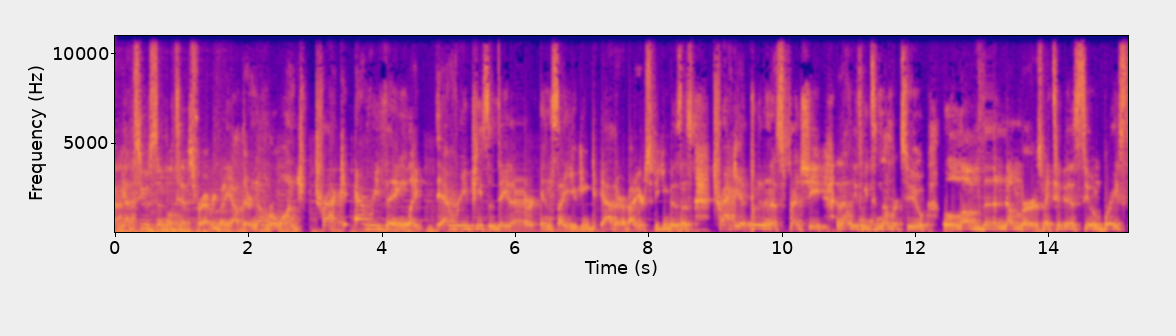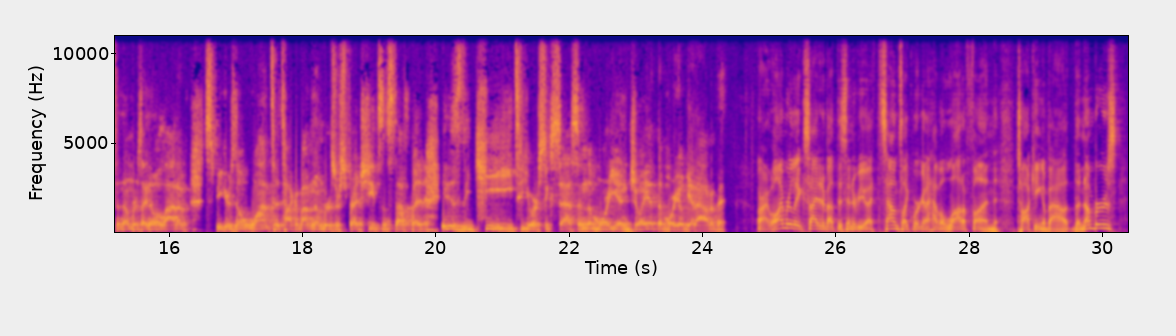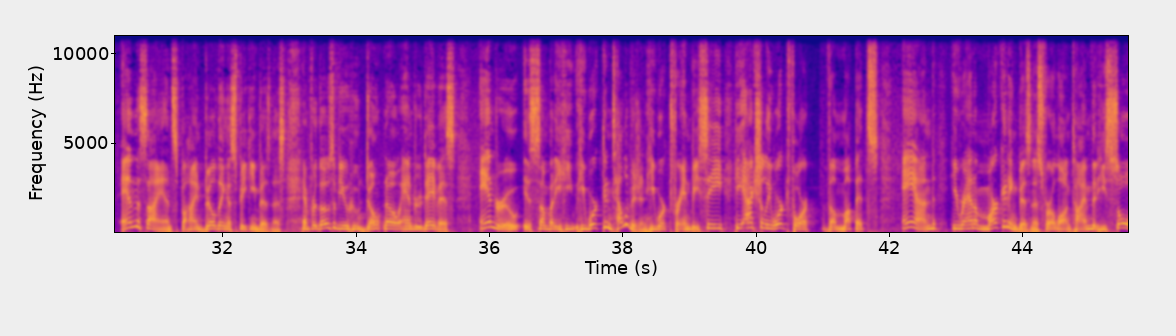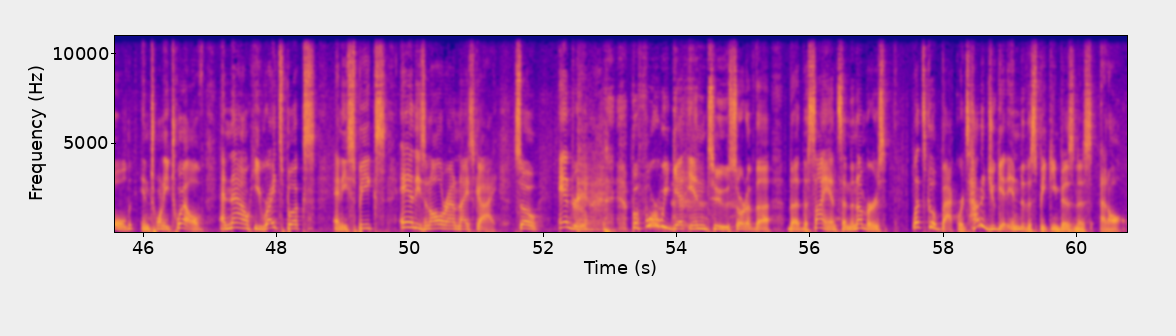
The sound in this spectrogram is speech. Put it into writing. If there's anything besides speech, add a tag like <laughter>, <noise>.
I've got two simple tips for everybody out there. Number one, track everything, like every piece of data or insight you can gather about your speaking business, track it, put it in a spreadsheet. And that leads me to number two, love the numbers. My tip is to embrace the numbers. I know a lot of speakers don't want to talk about numbers or spreadsheets and stuff, but it is the key to your success. And the more you enjoy it, the more you'll get out of it. All right. Well, I'm really excited about this interview. It sounds like we're going to have a lot of fun talking about the numbers and the science behind building a speaking business. And for those of you who don't know Andrew Davis, Andrew is somebody he he worked in television. He worked for NBC. He actually worked for The Muppets and he ran a marketing business for a long time that he sold in 2012 and now he writes books and he speaks and he's an all-around nice guy. So Andrew, <laughs> before we get into sort of the, the, the science and the numbers, let's go backwards. How did you get into the speaking business at all?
